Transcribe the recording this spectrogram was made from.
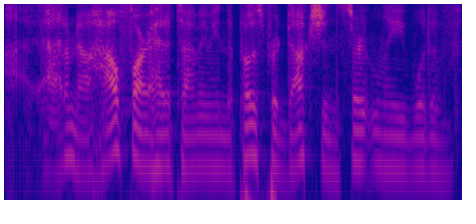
I, I don't know how far ahead of time. I mean, the post production certainly would have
